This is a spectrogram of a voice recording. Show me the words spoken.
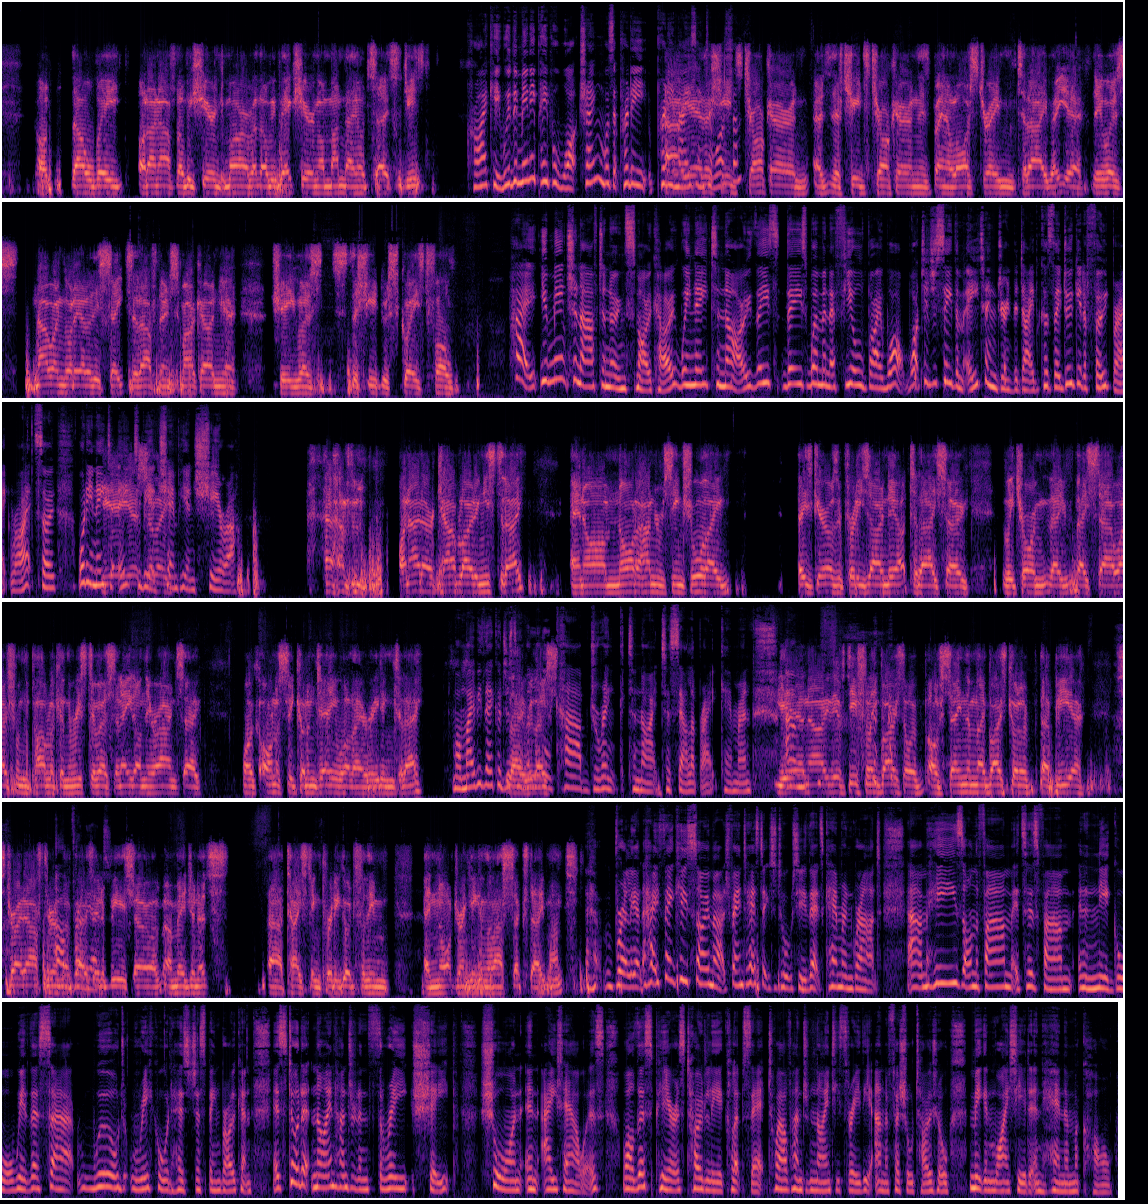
I'd, they'll be, I don't know if they'll be shearing tomorrow, but they'll be back shearing on Monday, I'd say, suggest. Crikey, were there many people watching? Was it pretty pretty uh, amazing yeah, to watch Sheds chocka and uh, the Sheds chocka, and there's been a live stream today. But yeah, there was no one got out of their seats at afternoon smoko, and yeah, she was the shed was squeezed full. Hey, you mentioned afternoon smoko. We need to know these these women are fueled by what? What did you see them eating during the day? Because they do get a food break, right? So what do you need yeah, to eat yeah, to be so a they, champion shearer? Um, I know they were carb loading yesterday and I'm not 100% sure they these girls are pretty zoned out today, so we try and they, they stay away from the public and the rest of us and eat on their own. So I honestly couldn't tell you what they were eating today. Well, maybe they could just have a little they, carb drink tonight to celebrate, Cameron. Yeah, um, no, they've definitely both. I've, I've, seen them. They both got a, a beer straight after, and oh, they both had a beer. So I imagine it's uh, tasting pretty good for them and not drinking in the last six to eight months. Brilliant. Hey, thank you so much. Fantastic to talk to you. That's Cameron Grant. Um, he's on the farm. It's his farm in near Gore where this uh, world record has just been broken. It stood at 903 sheep shorn in eight hours, while this pair has totally eclipsed that 1,293, the unofficial total. Megan Whitehead and Hannah McCall.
